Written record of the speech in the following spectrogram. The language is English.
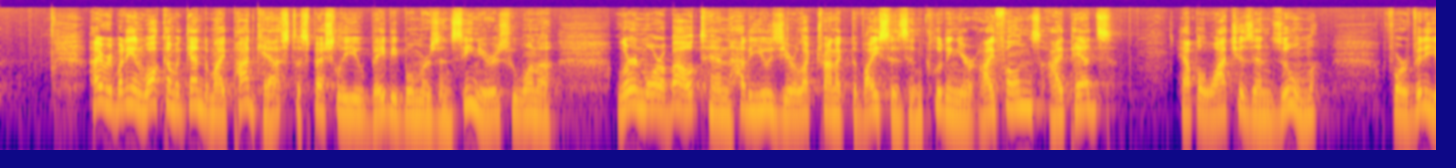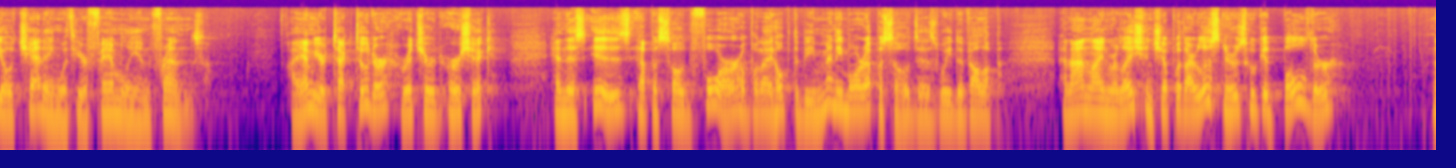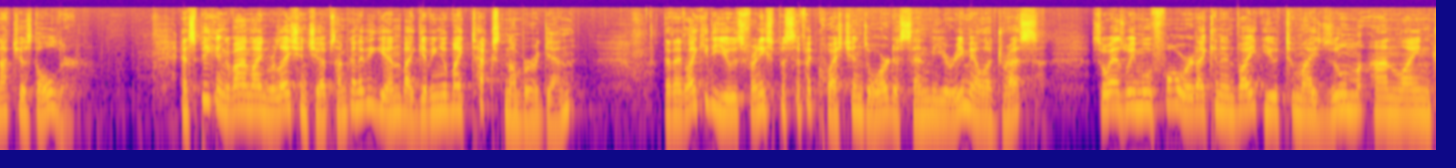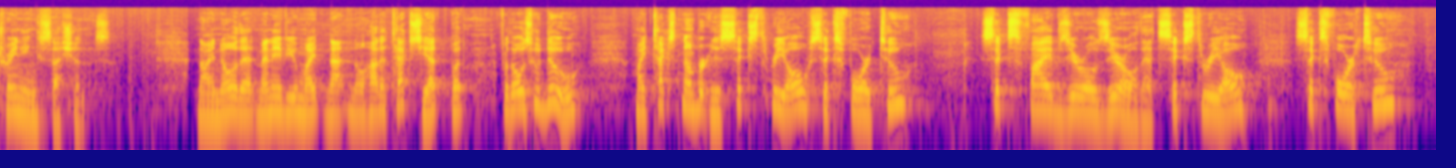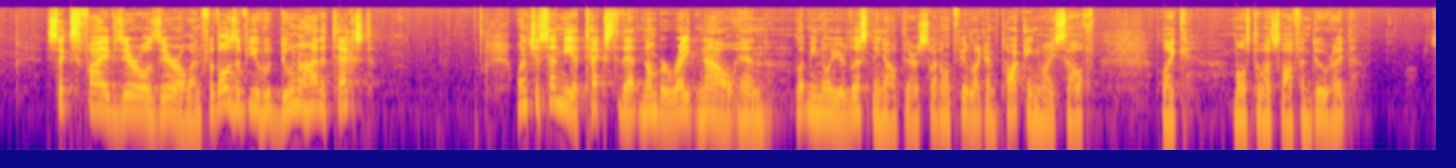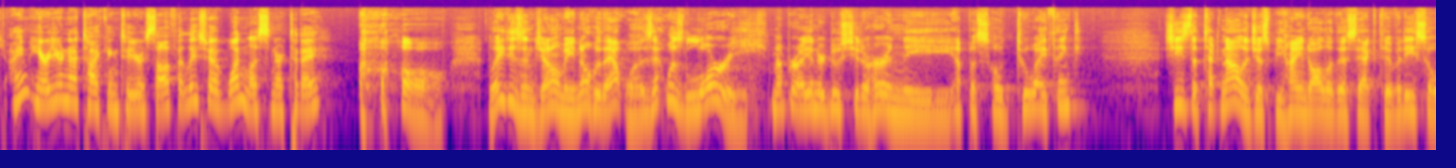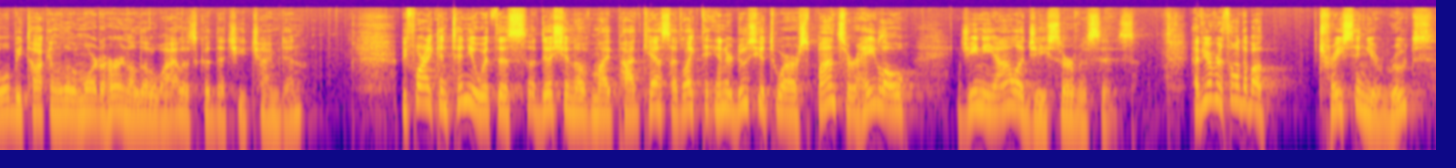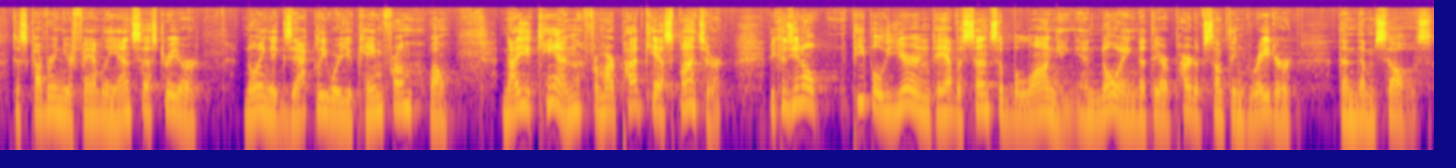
Hi, everybody, and welcome again to my podcast, especially you baby boomers and seniors who want to learn more about and how to use your electronic devices, including your iPhones, iPads, Apple Watches, and Zoom for video chatting with your family and friends. I am your tech tutor, Richard Urshick, and this is episode four of what I hope to be many more episodes as we develop an online relationship with our listeners who get bolder, not just older. And speaking of online relationships, I'm going to begin by giving you my text number again that I'd like you to use for any specific questions or to send me your email address. So as we move forward, I can invite you to my Zoom online training sessions. Now, I know that many of you might not know how to text yet, but for those who do, my text number is 630 642 6500. That's 630 642 6500. And for those of you who do know how to text, why don't you send me a text to that number right now and let me know you're listening out there so I don't feel like I'm talking to myself like most of us often do, right? I'm here. You're not talking to yourself. At least you have one listener today. Oh, ladies and gentlemen, you know who that was? That was Lori. Remember, I introduced you to her in the episode two, I think? She's the technologist behind all of this activity, so we'll be talking a little more to her in a little while. It's good that she chimed in. Before I continue with this edition of my podcast, I'd like to introduce you to our sponsor, Hallo Genealogy Services. Have you ever thought about tracing your roots, discovering your family ancestry, or knowing exactly where you came from? Well, now you can from our podcast sponsor. Because you know, People yearn to have a sense of belonging and knowing that they are part of something greater than themselves.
